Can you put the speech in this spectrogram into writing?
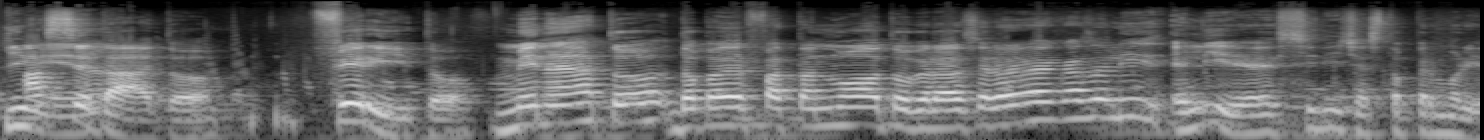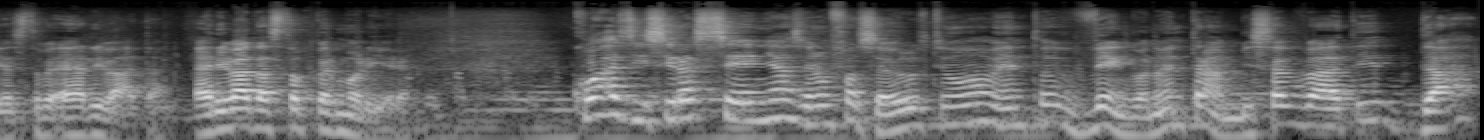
assetato, ferito, menato dopo aver fatto a nuoto per la sera della casa lì e lì eh, si dice sto per morire, sto- è arrivata, è arrivata sto per morire. Quasi si rassegna, se non fosse all'ultimo momento, vengono entrambi salvati da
